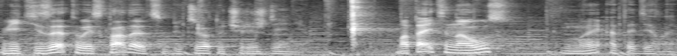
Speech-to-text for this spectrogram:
ведь из этого и складывается бюджет учреждения. Мотайте на ус, мы это делаем.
